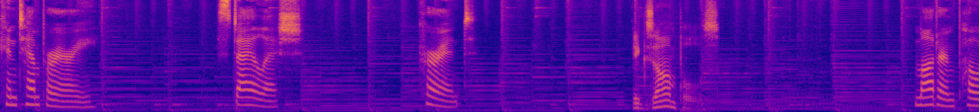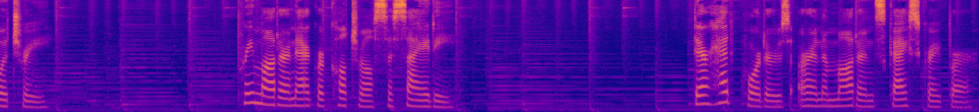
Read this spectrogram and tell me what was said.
Contemporary, Stylish, Current. Examples Modern poetry. Pre-modern agricultural society. Their headquarters are in a modern skyscraper.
